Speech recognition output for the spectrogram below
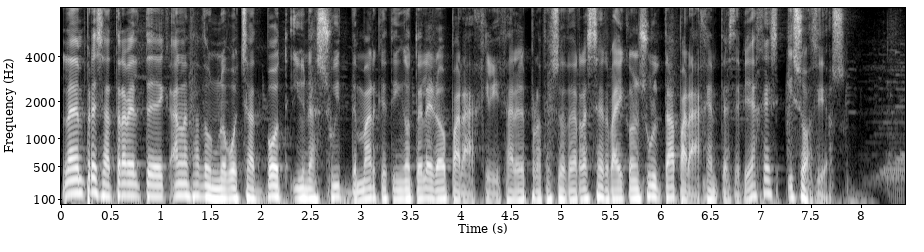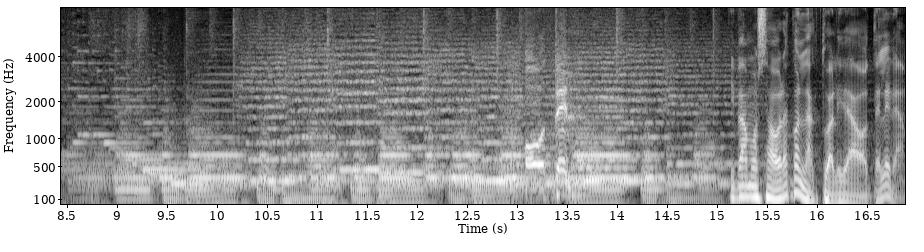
La empresa TravelTech ha lanzado un nuevo chatbot y una suite de marketing hotelero para agilizar el proceso de reserva y consulta para agentes de viajes y socios. Hotel. Y vamos ahora con la actualidad hotelera.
